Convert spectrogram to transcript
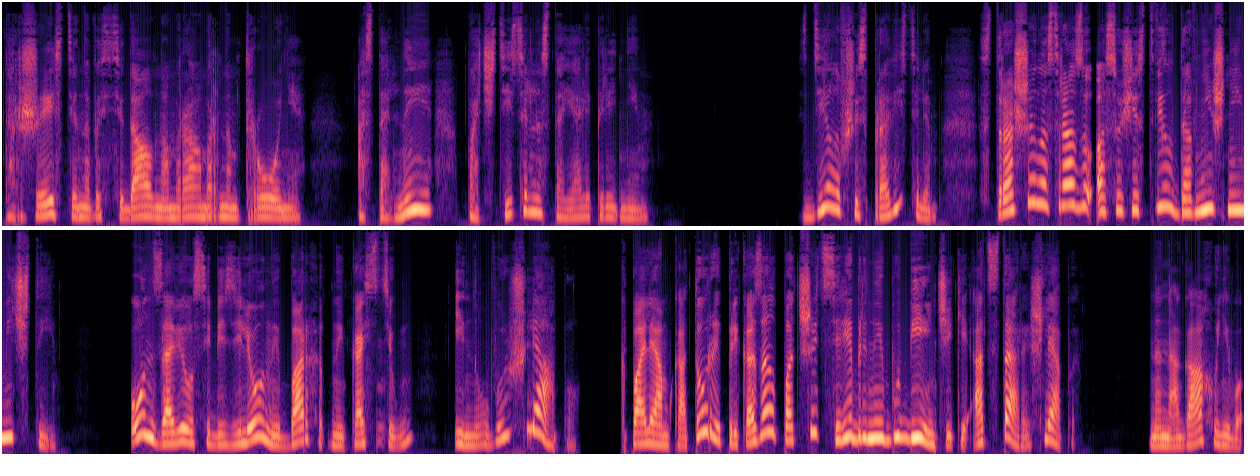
торжественно восседал на мраморном троне. Остальные почтительно стояли перед ним. Сделавшись правителем, Страшила сразу осуществил давнишние мечты. Он завел себе зеленый бархатный костюм, и новую шляпу, к полям которой приказал подшить серебряные бубенчики от старой шляпы. На ногах у него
